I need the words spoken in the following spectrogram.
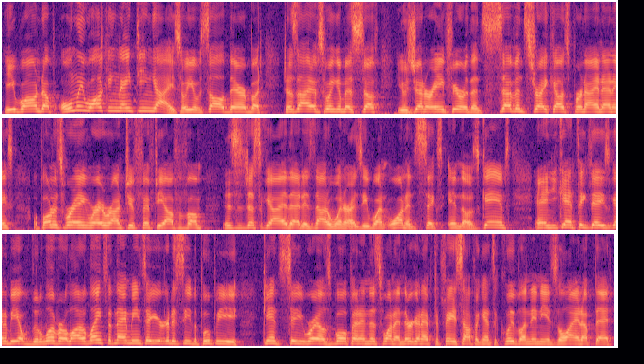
He wound up only walking 19 guys, so he was solid there, but does not have swing and miss stuff. He was generating fewer than seven strikeouts per nine innings. Opponents were hitting right around 250 off of him. This is just a guy that is not a winner, as he went one and six in those games, and you can't think that he's going to be able to deliver a lot of length, and that means that you're going to see the poopy Kansas City Royals bullpen in this one, and they're going to have to face off against the Cleveland Indians lineup that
